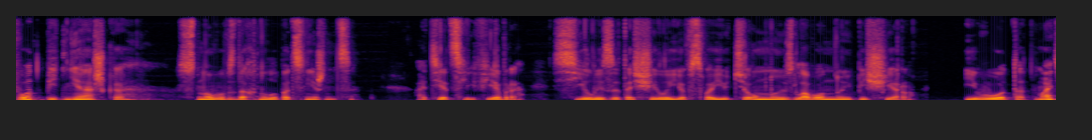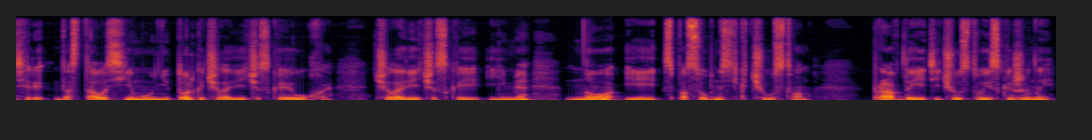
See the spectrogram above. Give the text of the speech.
вот бедняжка», — снова вздохнула подснежница. Отец Лефевра силой затащил ее в свою темную зловонную пещеру. И вот от матери досталось ему не только человеческое ухо, человеческое имя, но и способность к чувствам. Правда, эти чувства искажены.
